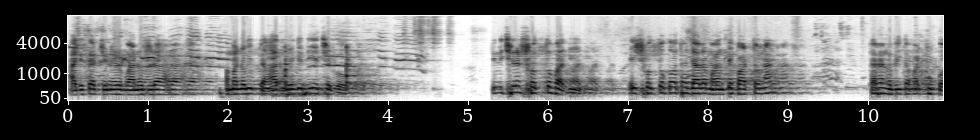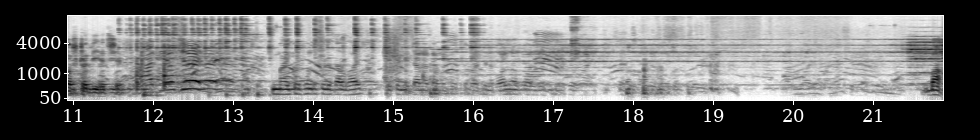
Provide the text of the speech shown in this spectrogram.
আগেকার দিনের মানুষরা আমার নবীর দাঁত ভেঙে দিয়েছে গো। তিনি ছিলেন সত্যবাদী। এই সত্য কথা যারা মানতে পারতো না, তারা নবীকে আমার খুব কষ্ট দিয়েছে। মাইক্রোফোন তুলে দাও ভাই, এখানে টানাটানি করতে পারছি না, বল না, বল বাহ।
